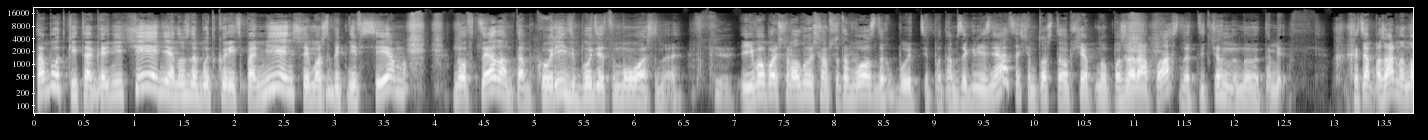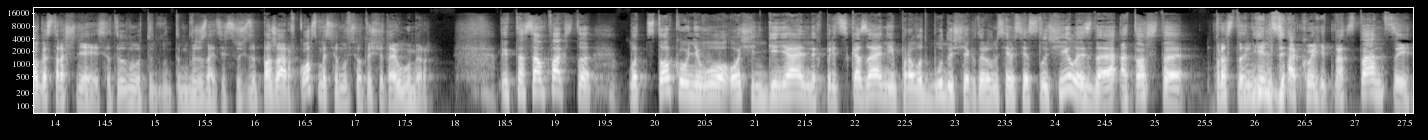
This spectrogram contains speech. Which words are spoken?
Там будут какие-то ограничения, нужно будет курить поменьше, и, может быть, не всем, но в целом там курить будет можно. И его больше волнует, что там что-то воздух будет, типа, там загрязняться, чем то, что вообще, ну, пожароопасно. Ты что, ну, там Хотя пожар намного страшнее, если ты, ну, ты, вы же знаете, если пожар в космосе, ну все, ты, считай, умер. И то сам факт, что вот столько у него очень гениальных предсказаний про вот будущее, которое на 70 лет случилось, да, а то, что просто нельзя курить на станции,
